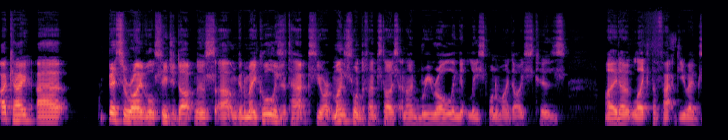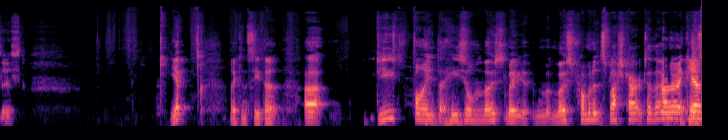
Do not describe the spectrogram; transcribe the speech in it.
okay, uh, bitter rival, Siege of Darkness. Uh, I'm going to make all these attacks. You're at minus one defense dice, and I'm re-rolling at least one of my dice because I don't like the fact you exist. Yep, I can see that. Uh, do you find that he's your most maybe most prominent splash character then? Uh, yeah,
